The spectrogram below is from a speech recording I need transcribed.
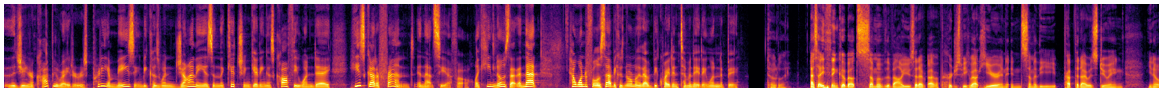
the junior copywriter is pretty amazing because when Johnny is in the kitchen getting his coffee one day, he's got a friend in that CFO. Like he knows that. And that, how wonderful is that? Because normally that would be quite intimidating, wouldn't it be? Totally. As I think about some of the values that I've, I've heard you speak about here and in some of the prep that I was doing, you know,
